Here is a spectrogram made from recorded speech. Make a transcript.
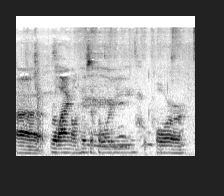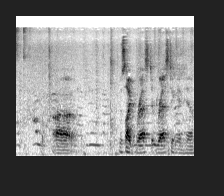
uh, relying on His authority, or uh, just like rest resting in Him.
